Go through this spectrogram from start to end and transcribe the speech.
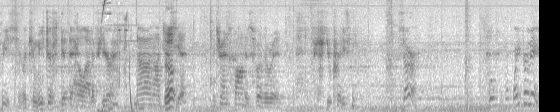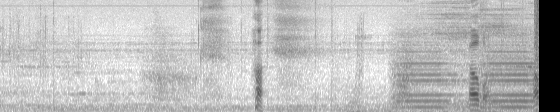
Please, sir, can we just get the hell out of here? Nah, not Oh. just yet. The transponder's further in. You crazy? Sir! W- wait for me! Huh. Oh boy. Well.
